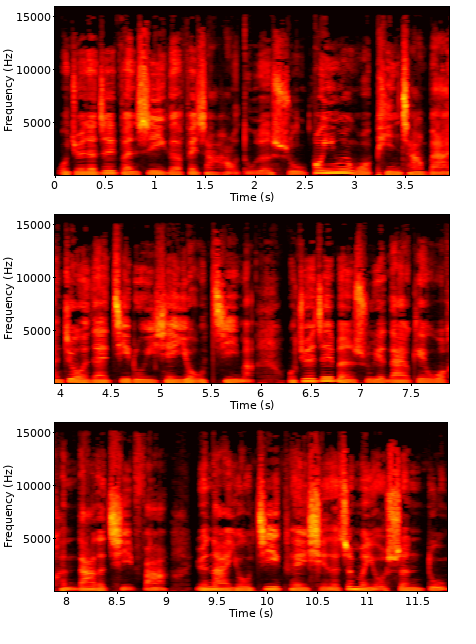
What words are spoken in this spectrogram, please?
我觉得这本是一个非常好读的书。哦，因为我平常本来就有在记录一些游记嘛，我觉得这本书也带给我很大的启发。原来游记可以写得这么有深度，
